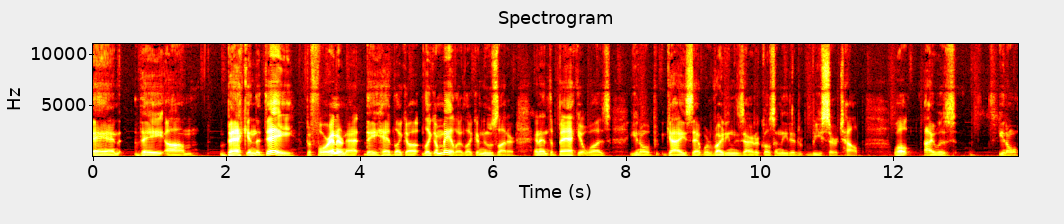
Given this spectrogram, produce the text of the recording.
and they um, back in the day before internet they had like a like a mailer like a newsletter and at the back it was you know guys that were writing these articles and needed research help well i was you know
